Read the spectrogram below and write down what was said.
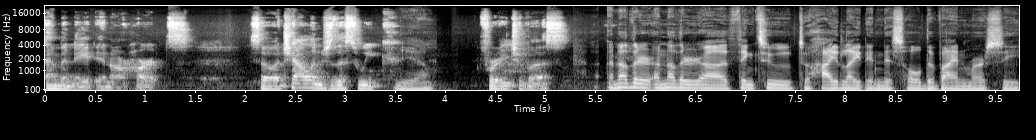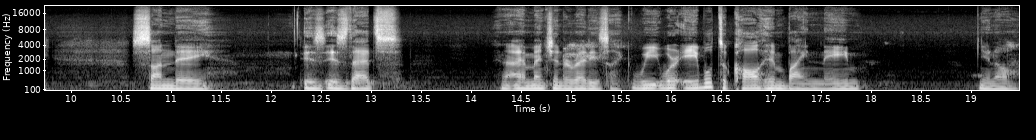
emanate in our hearts? So, a challenge this week Yeah. for each of us. another another uh, thing to to highlight in this whole divine mercy Sunday is is that and I mentioned already it's like we were able to call him by name you know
